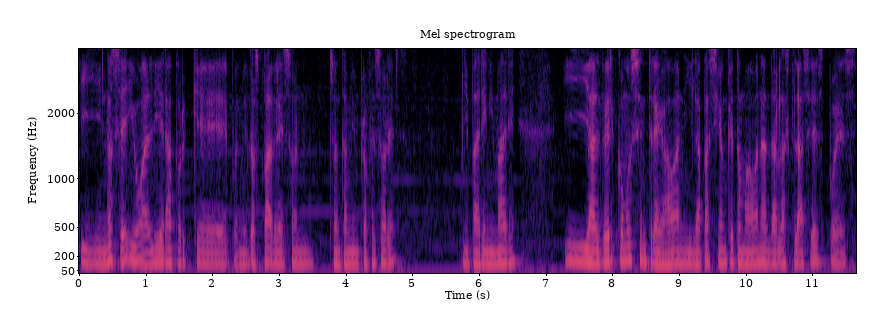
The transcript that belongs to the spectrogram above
Y no sé, igual era porque pues mis dos padres son, son también profesores, mi padre y mi madre, y al ver cómo se entregaban y la pasión que tomaban al dar las clases, pues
